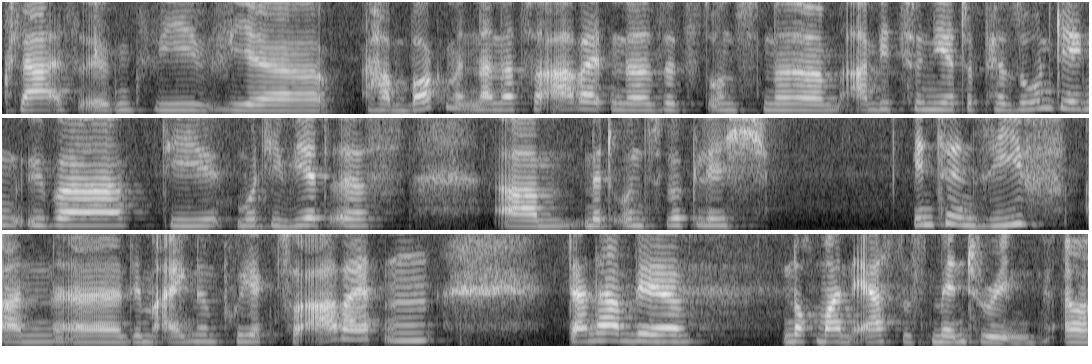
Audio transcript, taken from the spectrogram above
klar ist irgendwie, wir haben Bock miteinander zu arbeiten, da sitzt uns eine ambitionierte Person gegenüber, die motiviert ist, ähm, mit uns wirklich intensiv an äh, dem eigenen Projekt zu arbeiten. Dann haben wir nochmal ein erstes Mentoring, äh,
